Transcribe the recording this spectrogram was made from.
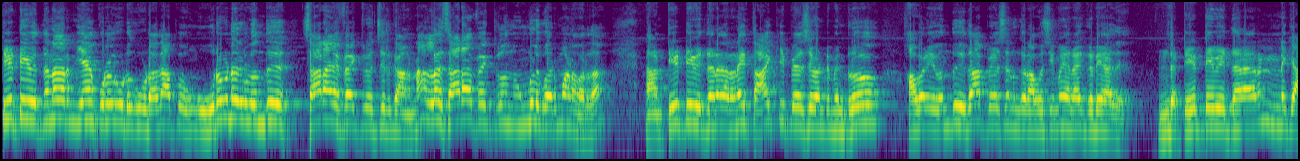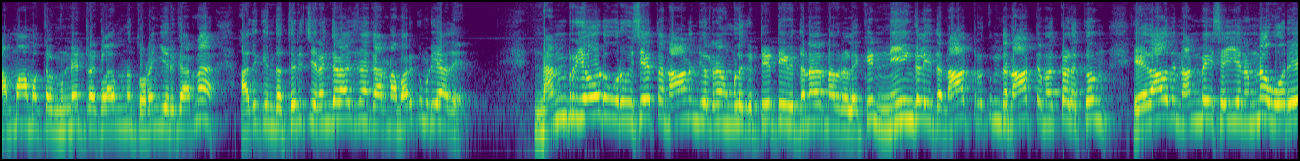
டிடிவி தினகரன் ஏன் குரல் கொடுக்கக்கூடாது அப்போ உங்கள் உறவினர்கள் வந்து சாராய ஃபேக்ட்ரி வச்சுருக்காங்கன்னா அல்லது சாராய ஃபேக்ட்ரி வந்து உங்களுக்கு வருமானம் வருதா? நான் டிடிவி தினகரனை தாக்கி பேச வேண்டும் என்றோ அவரை வந்து இதாக பேசணுங்கிற அவசியமே எனக்கு கிடையாது. இந்த டிடிவி தினகரன் இன்னைக்கு அம்மா மக்கள் முன்னேற்ற கழகம்னு தொடங்கி இருக்காருன்னா அதுக்கு இந்த திருச்சி ரங்கராஜ் தான் காரணம் மறுக்க முடியாது. நன்றியோடு ஒரு விஷயத்தை நானும் சொல்கிறேன் உங்களுக்கு டிடிவி தினகரன் அவர்களுக்கு. நீங்கள் இந்த நாட்டிற்கும் இந்த நாட்டு மக்களுக்கும் ஏதாவது நன்மை செய்யணும்னா ஒரே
